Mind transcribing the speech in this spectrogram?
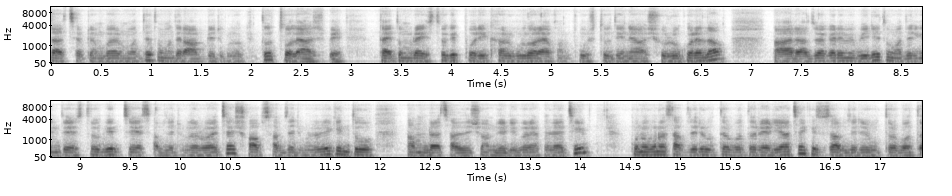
চার সেপ্টেম্বরের মধ্যে তোমাদের আপডেটগুলো কিন্তু চলে আসবে। তাই তোমরা স্থগিত পরীক্ষাগুলোর এখন প্রস্তুতি নেওয়া শুরু করে দাও। আর রাজু একাডেমি বিডি, তোমাদের কিন্তু স্থগিত যে সাবজেক্টগুলো রয়েছে, সব সাবজেক্টগুলোরই কিন্তু আমরা সাজেশন রেডি করে ফেলেছি। কোনো কোনো সাবজেক্টের উত্তরপত্র রেডি আছে, কিছু সাবজেক্টের উত্তরপত্র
